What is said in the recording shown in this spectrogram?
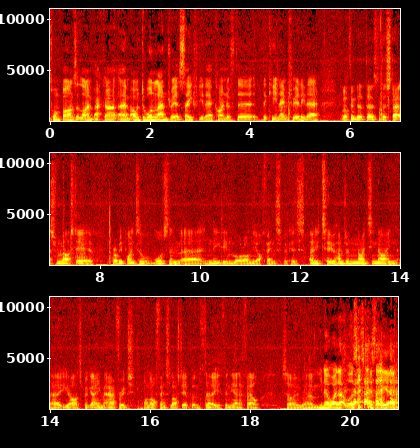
Antwan Barnes at linebacker. Um, oh, and Dawan Landry at safety. They're kind of the the key names really there. Well, I think that the, the stats from last year probably point towards them uh, needing more on the offense because only 299 uh, yards per game average on offense last year put them 30th in the NFL. So um, You know why that was? It's because they uh,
